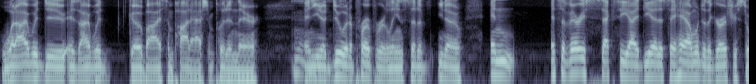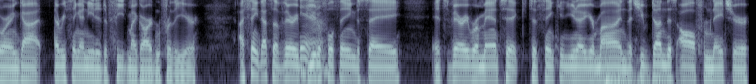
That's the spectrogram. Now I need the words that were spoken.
what I would do is I would go buy some potash and put in there and you know do it appropriately instead of, you know, and it's a very sexy idea to say, "Hey, I went to the grocery store and got everything I needed to feed my garden for the year." I think that's a very Yeah. beautiful thing to say. It's very romantic to think in you know your mind that you've done this all from nature.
